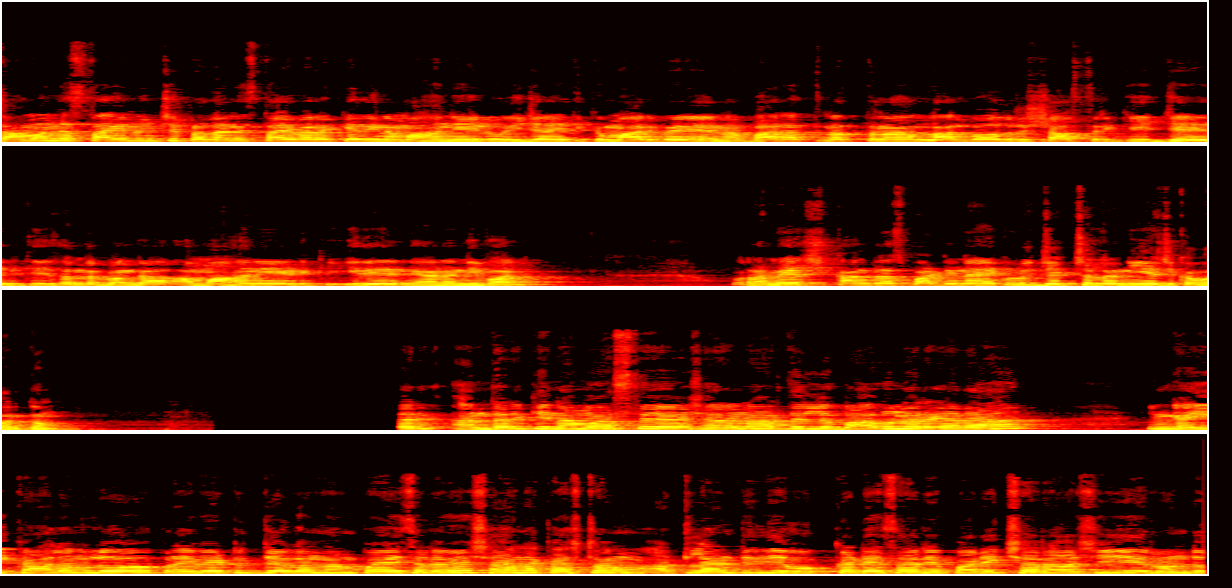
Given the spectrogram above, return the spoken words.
సామాన్య స్థాయి నుంచి ప్రధాని స్థాయి వరకు ఎదిగిన మహనీయులు నిజాయితీకి మారిపోయిన భారతరత్న లాల్ బహదూర్ శాస్త్రికి జయంతి సందర్భంగా ఆ మహనీయుడికి ఇదే జ్ఞాన నివాళి రమేష్ కాంగ్రెస్ పార్టీ నాయకులు జడ్చుల నియోజకవర్గం. అందరికీ నమస్తే శరణార్థులు బాగున్నారు కదా? ఇంకా ఈ కాలంలో ప్రైవేట్ ఉద్యోగం సంపాదించడమే చాలా కష్టం. అట్లాంటిది ఒక్కటేసారి పరీక్ష రాసి రెండు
